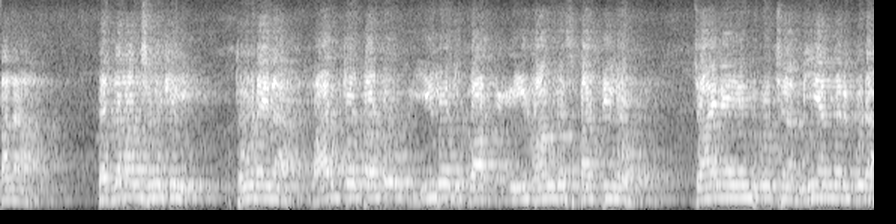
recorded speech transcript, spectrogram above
మన పెద్ద మనుషులకి తోడైన వారితో పాటు ఈరోజు ఈ కాంగ్రెస్ పార్టీలో జాయిన్ అయ్యేందుకు వచ్చిన మీ అందరూ కూడా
